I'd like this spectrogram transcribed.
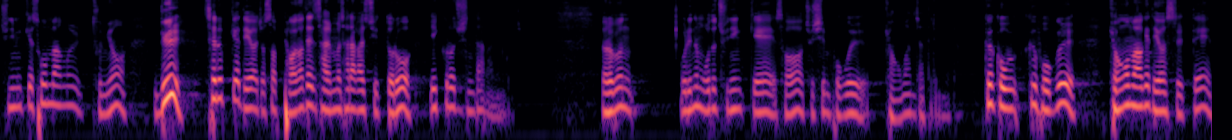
주님께 소망을 두며 늘 새롭게 되어져서 변화된 삶을 살아갈 수 있도록 이끌어 주신다라는 거죠. 여러분 우리는 모두 주님께서 주신 복을 경험한 자들입니다. 그, 그 복을 경험하게 되었을 때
